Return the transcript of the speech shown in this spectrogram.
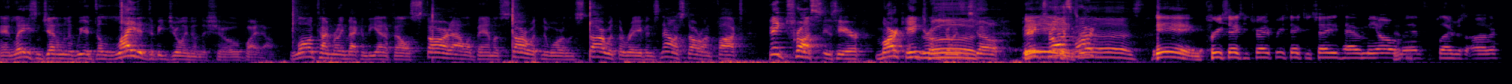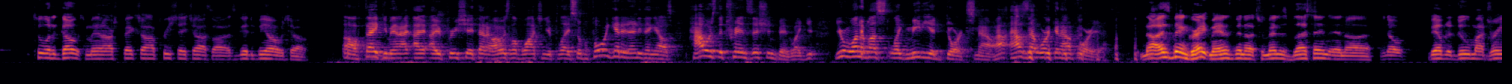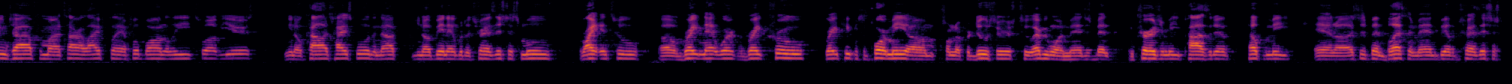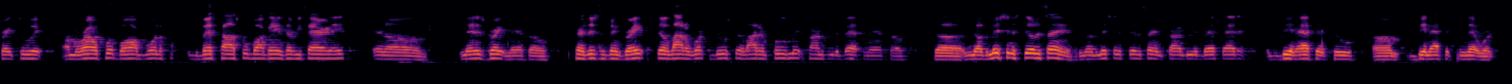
And ladies and gentlemen, we are delighted to be joined on the show by a longtime running back in the NFL, star at Alabama, star with New Orleans, star with the Ravens, now a star on Fox. Big Truss is here. Mark Ingram joins the show. Big, Big trust, Mark. Trust. Big. Appreciate you, Trey. Appreciate you, Chase, having me on, yeah. man. It's a pleasure. It's an honor. Two of the goats, man. I respect y'all. Appreciate y'all. So it's good to be on with y'all. Oh, thank you, man. I, I, I, appreciate that. I always love watching you play. So before we get into anything else, how has the transition been? Like you, you're one of us like media dorks now. How, how's that working out for you? no, it's been great, man. It's been a tremendous blessing, and uh, you know, be able to do my dream job for my entire life, playing football in the league, 12 years you know, college, high school, and now, you know, being able to transition smooth right into a great network, a great crew, great people support me um, from the producers to everyone, man. Just been encouraging me, positive, helping me. And uh, it's just been blessing, man, to be able to transition straight to it. I'm around football. I'm going to the best college football games every Saturday. And, um, man, it's great, man. So transition's been great. Still a lot of work to do. Still a lot of improvement. Trying to be the best, man. So the you know the mission is still the same. You know the mission is still the same. Try and be the best at it and just be an asset to um, be an asset to the network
